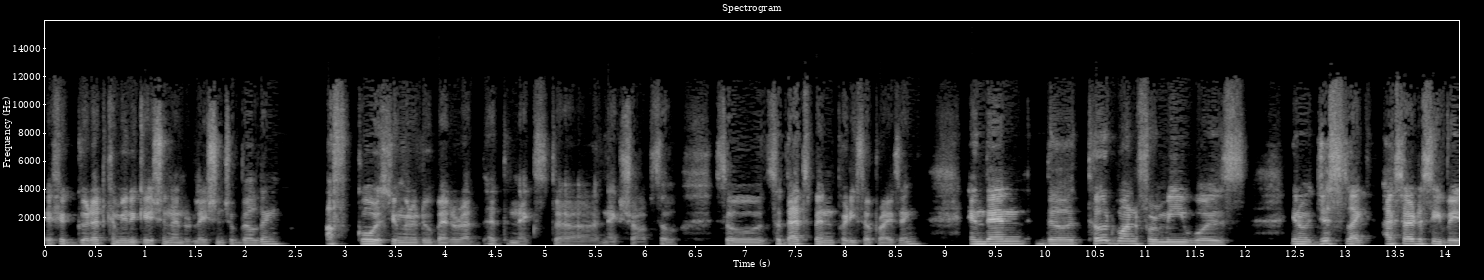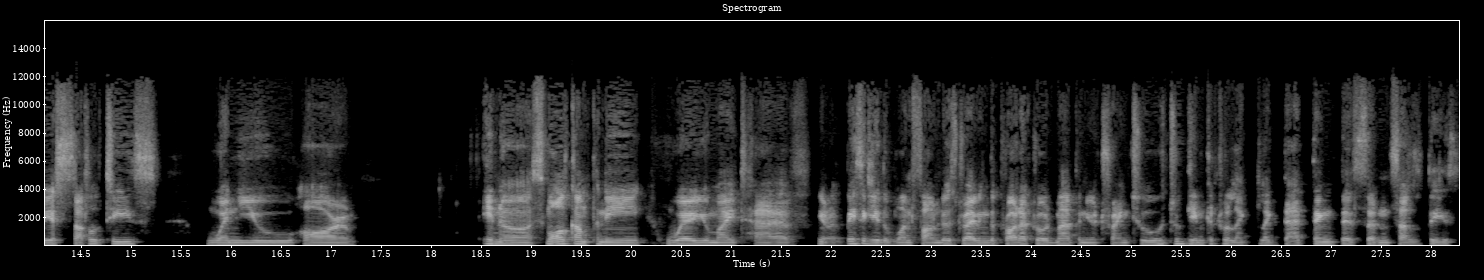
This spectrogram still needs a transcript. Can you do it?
if you're good at communication and relationship building of course you're going to do better at, at the next uh, next job. So so so that's been pretty surprising. And then the third one for me was you know just like i started to see various subtleties when you are in a small company where you might have you know basically the one founder is driving the product roadmap and you're trying to to gain control like like that thing. There's certain subtleties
